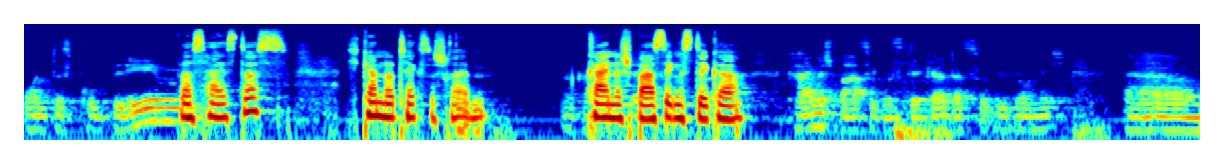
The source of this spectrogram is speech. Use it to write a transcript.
und das Problem. Was heißt das? Ich kann nur Texte schreiben. Keine spaßigen Sticker. Keine spaßigen Sticker, das sowieso nicht. Ähm,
